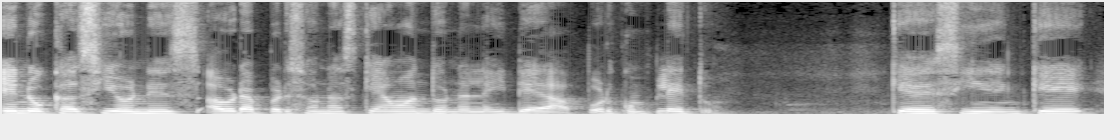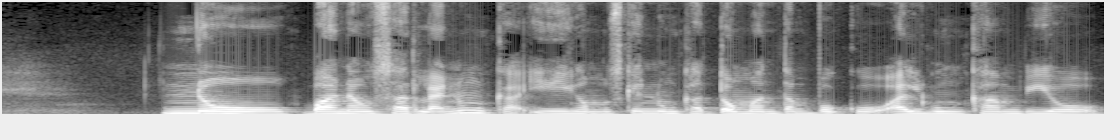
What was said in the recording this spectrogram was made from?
En ocasiones habrá personas que abandonan la idea por completo, que deciden que no van a usarla nunca y digamos que nunca toman tampoco algún cambio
